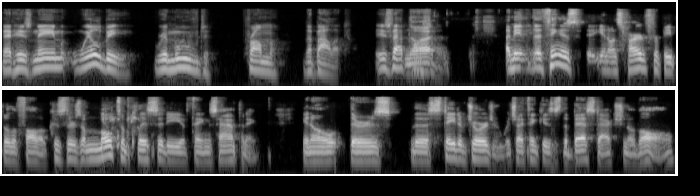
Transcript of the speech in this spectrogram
that his name will be removed from the ballot? Is that possible? No, I mean, the thing is, you know, it's hard for people to follow because there's a multiplicity of things happening. You know, there's the state of Georgia, which I think is the best action of all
